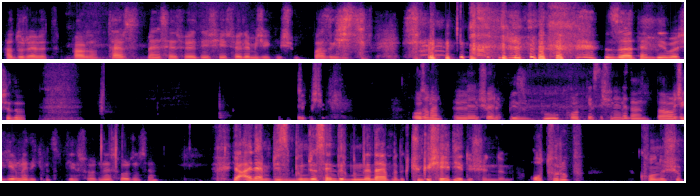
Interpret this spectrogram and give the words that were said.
Ha dur evet pardon ters ben senin söylediğin şeyi söylemeyecekmişim vazgeçtim zaten diye başladım O zaman e, e, şöyle. biz bu podcast işinden daha önce girmedik mi diye sordun ne sordun sen Ya aynen biz bunca senedir bunu neden yapmadık? Çünkü şey diye düşündüm. Oturup konuşup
